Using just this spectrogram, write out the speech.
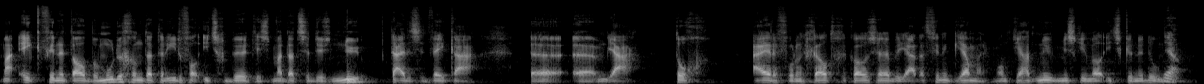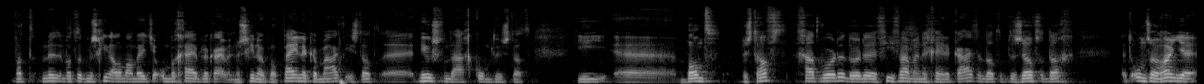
Maar ik vind het al bemoedigend dat er in ieder geval iets gebeurd is. Maar dat ze dus nu, tijdens het WK, eh, ehm, ja, toch eieren voor hun geld gekozen hebben. Ja, dat vind ik jammer. Want je had nu misschien wel iets kunnen doen. Ja, wat, wat het misschien allemaal een beetje onbegrijpelijker en misschien ook wel pijnlijker maakt, is dat eh, het nieuws vandaag komt dus dat die eh, band bestraft gaat worden door de FIFA met een gele kaart. En dat op dezelfde dag het Ons Oranje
